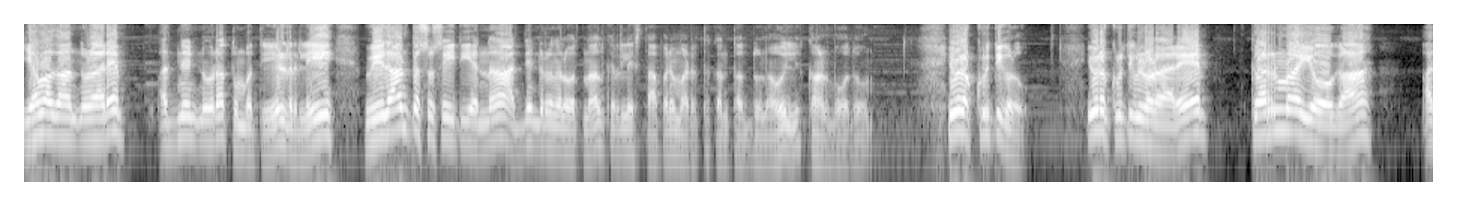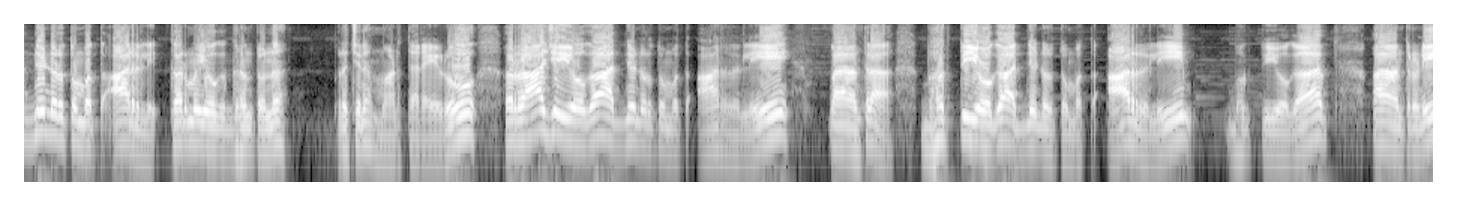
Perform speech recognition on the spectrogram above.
ಯಾವಾಗ ಅಂತ ನೋಡಿದ್ರೆ? ಹದಿನೆಂಟುನೂರ ತೊಂಬತ್ತೇಳರಲ್ಲಿ ವೇದಾಂತ ಸೊಸೈಟಿಯನ್ನು ಹದಿನೆಂಟುನೂರ ನಲವತ್ನಾಲ್ಕರಲ್ಲಿ ಸ್ಥಾಪನೆ ಮಾಡಿರ್ತಕ್ಕಂಥದ್ದು ನಾವು ಇಲ್ಲಿ ಕಾಣ್ಬೋದು ಇವರ ಕೃತಿಗಳು ಇವರ ಕೃತಿಗಳು ನೋಡಿದರೆ ಕರ್ಮಯೋಗ ಹದಿನೆಂಟುನೂರ ತೊಂಬತ್ತಾರರಲ್ಲಿ ಕರ್ಮಯೋಗ ಗ್ರಂಥವನ್ನು ರಚನೆ ಮಾಡ್ತಾರೆ ಇವರು. ರಾಜಯೋಗ ಹದಿನೆಂಟುನೂರ ತೊಂಬತ್ತಾರರಲ್ಲಿ ನಂತರ ಭಕ್ತಿಯೋಗ ಹದಿನೆಂಟುನೂರ ತೊಂಬತ್ತಾರರಲ್ಲಿ ಭಕ್ತಿಯೋಗ ಅಂತ ನೋಡಿ,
